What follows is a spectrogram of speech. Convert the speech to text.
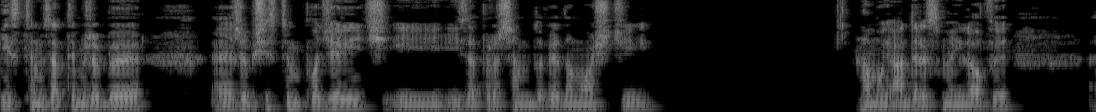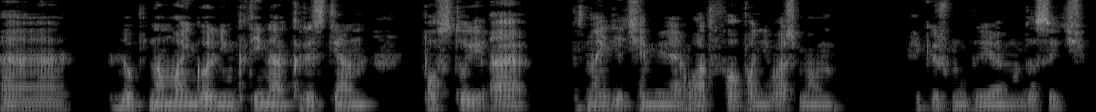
jestem za tym, żeby, e, żeby się z tym podzielić i, i zapraszam do wiadomości na mój adres mailowy e, lub na mojego LinkedIna Krystian Postuj e, znajdziecie mnie łatwo, ponieważ mam, jak już mówiłem, dosyć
